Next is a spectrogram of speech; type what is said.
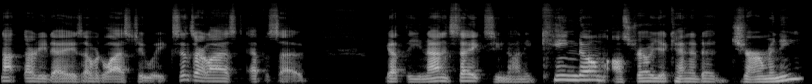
not 30 days, over the last two weeks, since our last episode, we got the United States, United Kingdom, Australia, Canada, Germany.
